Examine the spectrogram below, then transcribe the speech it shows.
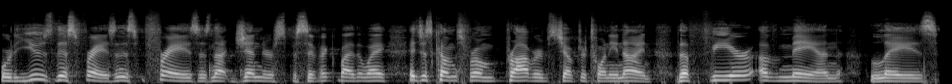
or to use this phrase, and this phrase is not gender specific, by the way, it just comes from Proverbs chapter 29. The fear of man lays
